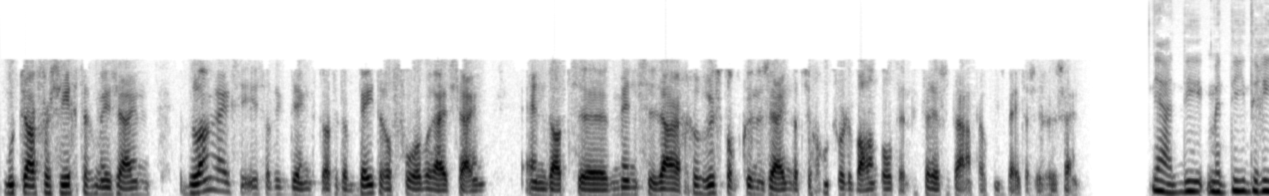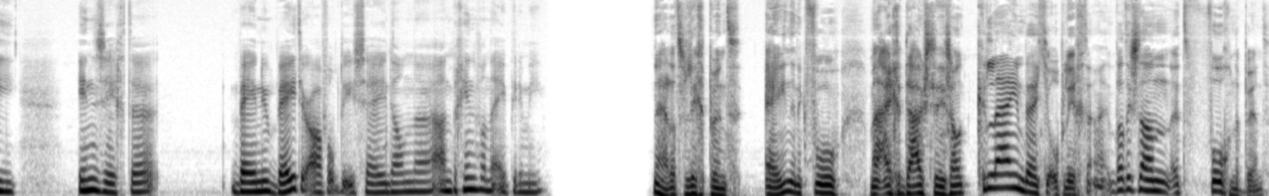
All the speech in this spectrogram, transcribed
Moet daar voorzichtig mee zijn. Het belangrijkste is dat ik denk dat we er beter op voorbereid zijn. En dat uh, mensen daar gerust op kunnen zijn dat ze goed worden behandeld en dat de resultaten ook iets beter zullen zijn. Ja, die, met die drie inzichten ben je nu beter af op de IC dan uh, aan het begin van de epidemie. Nou ja, dat is lichtpunt 1. En ik voel mijn eigen duisternis al een klein beetje oplichten. Wat is dan het volgende punt?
